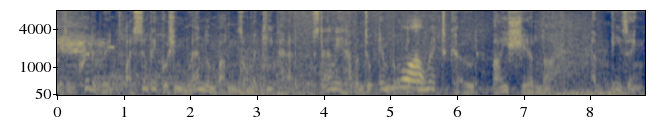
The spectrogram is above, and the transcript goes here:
Yet incredibly, by simply pushing random buttons on the keypad, Stanley happened to input Whoa. the correct code by sheer luck. Amazing.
